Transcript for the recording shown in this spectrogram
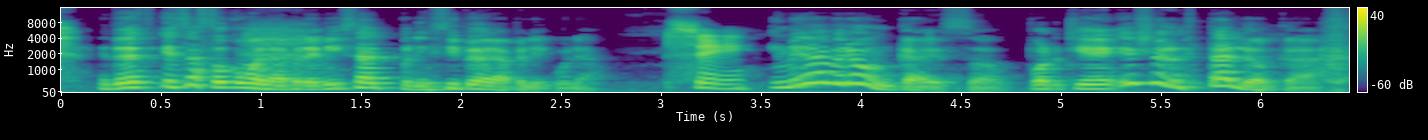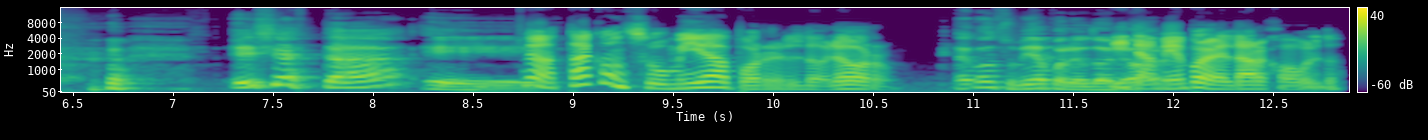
Entonces, esa fue como la premisa al principio de la película. Sí. Y me da bronca eso, porque ella no está loca. ella está. eh, No, está consumida por el dolor. está consumida por el dolor. Y también por el Darkhold.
